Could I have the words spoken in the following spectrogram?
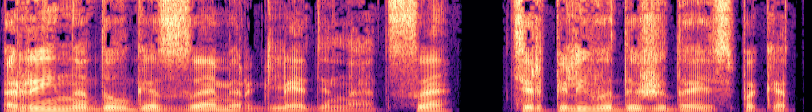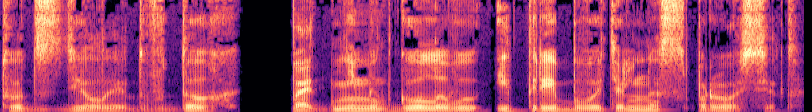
Рэй надолго замер, глядя на отца, терпеливо дожидаясь, пока тот сделает вдох, поднимет голову и требовательно спросит.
